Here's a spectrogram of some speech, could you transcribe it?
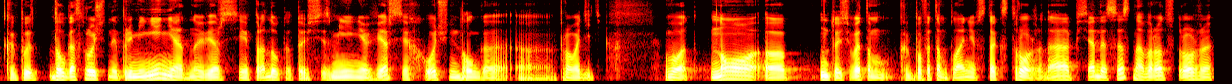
как бы долгосрочное применение одной версии продукта, то есть изменения в версиях очень долго э, проводить. Вот. Но э, ну, то есть в этом, как бы в этом плане в стек строже, да, PCI DSS, наоборот, строже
